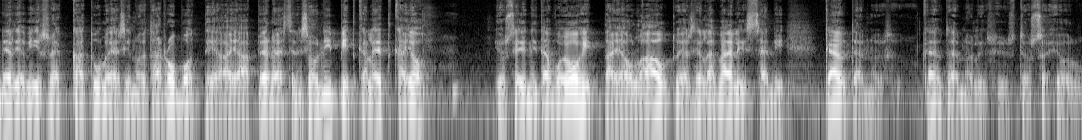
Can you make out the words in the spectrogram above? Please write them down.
neljä, viisi rekkaa tulee ja siinä on jotain robotteja ajaa perässä, niin se on niin pitkä letka jo, jos ei niitä voi ohittaa ja olla autoja siellä välissä, niin käytännössä käytännöllisyys, jossa jo,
